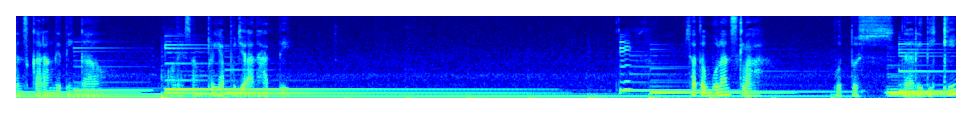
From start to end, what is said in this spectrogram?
dan sekarang ditinggal oleh sang pria pujaan hati. Satu bulan setelah putus dari Diki,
